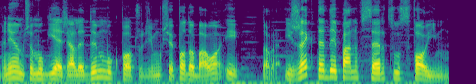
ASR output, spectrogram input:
No nie wiem, czy mógł jeść, ale dym mógł poczuć i mu się podobało i dobra. I rzekł tedy pan w sercu swoim.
